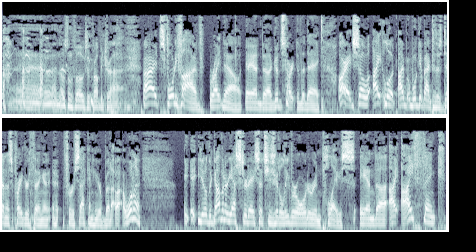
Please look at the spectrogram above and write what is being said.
uh, I know some folks would probably try. All right, it's 45 right now, and uh, good start to the day. All right, so I look, I, we'll get back to this Dennis Prager thing uh, for a second here, but I, I want to you know, the governor yesterday said she's going to leave her order in place, and uh, I I think.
